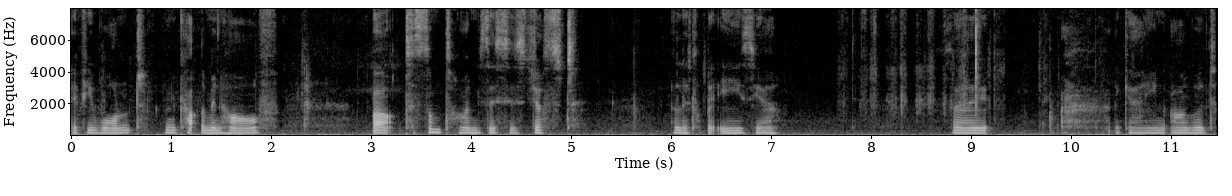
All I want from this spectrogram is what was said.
if you want and cut them in half but sometimes this is just a little bit easier. So again, I would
